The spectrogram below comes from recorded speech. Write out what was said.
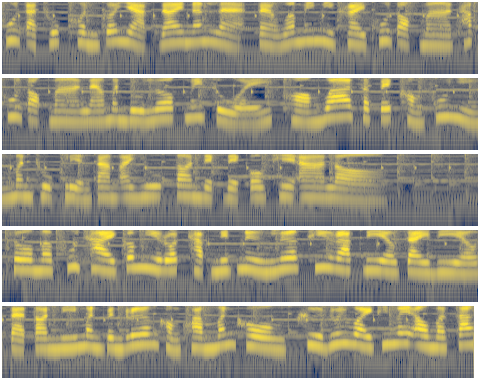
พูดอะทุกคนก็อยากได้นั่นแหละ แต่ว่าไม่มีใครพูดออกมา ถ้าพูดออกมาแล้วมันดูโลกไม่สวย หอมว่าสเปคของผู้หญิงมันถูกเปลี่ยนตามอายุตอนเด็กๆโอเคอาหล่อ โตมาผู้ชายก็มีรถขับนิดนึงเลือกที่รักเดียวใจเดียว แต่ตอนนี้มันเป็นเรื่องของความมั่นคง คือด้วยวัยที่ไม่เอามาสร้าง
